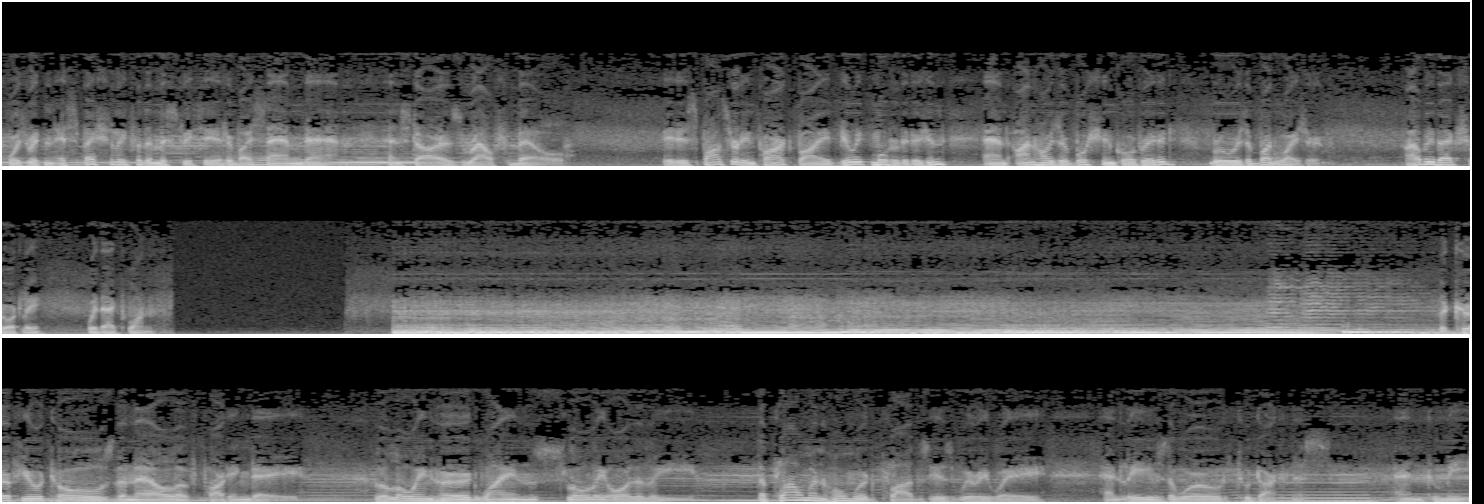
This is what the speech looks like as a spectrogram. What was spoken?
was written especially for the Mystery Theater by Sam Dann and stars Ralph Bell. It is sponsored in part by Buick Motor Division and Anheuser-Busch Incorporated, Brewers of Budweiser. I'll be back shortly with Act One. The curfew tolls the knell of parting day. The lowing herd winds slowly o'er the lea. The plowman homeward plods his weary way and leaves the world to darkness and to me.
